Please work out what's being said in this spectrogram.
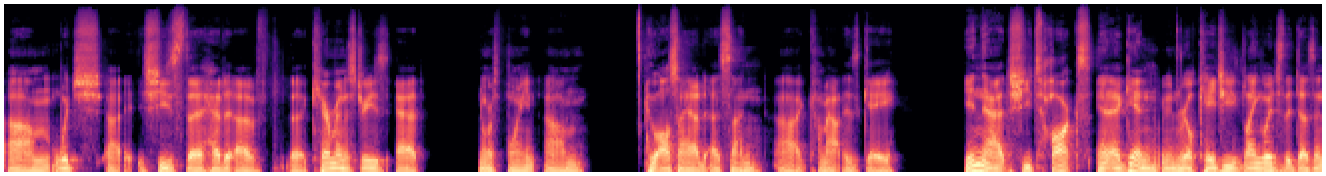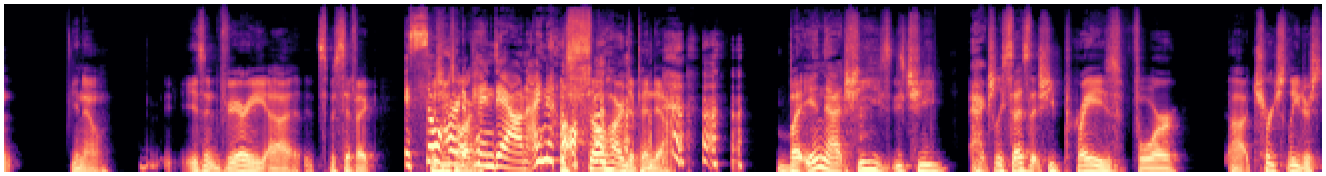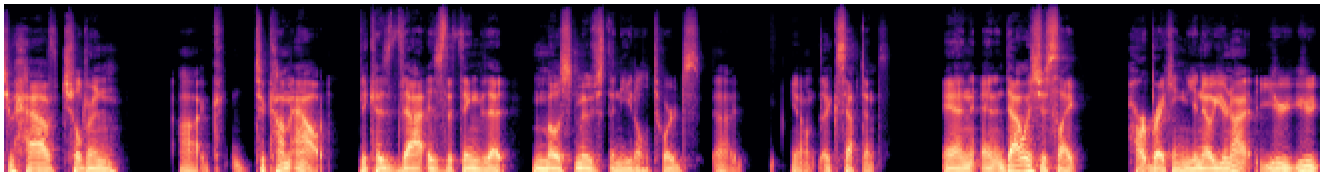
um, which uh, she's the head of the care ministries at North Point, um, who also had a son uh, come out as gay. In that, she talks, and again, in real cagey language that doesn't, you know, isn't very uh, specific. It's so hard talk, to pin down. I know. It's so hard to pin down. but in that, she she actually says that she prays for uh, church leaders to have children uh, to come out because that is the thing that most moves the needle towards uh, you know acceptance and and that was just like heartbreaking you know you're not you're you're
